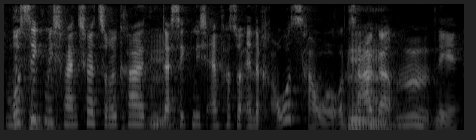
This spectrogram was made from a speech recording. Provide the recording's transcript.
muss ich mich manchmal zurückhalten, dass ich nicht einfach so einen raushaue und sage, mm, nee.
